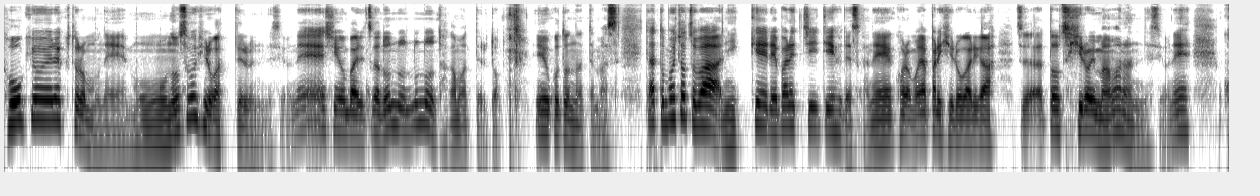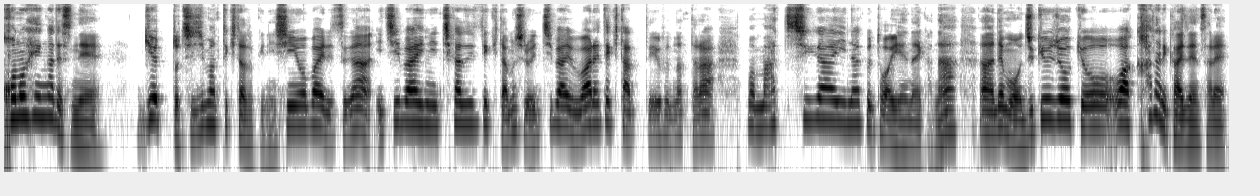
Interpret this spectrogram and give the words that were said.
東京エレクトロンもね、ものすごい広がってるんですよね。信用倍率がどんどんどんどん高まってるということになってます。であともう一つは日経レバレッジ ETF ですかね。これもやっぱり広がりがずっと広いままなんですよね。この辺がですね、ギュッと縮まってきた時に信用倍率が1倍に近づいてきた、むしろ1倍割れてきたっていう風になったら、まあ、間違いなくとは言えないかな。あでも、受給状況はかなり改善され、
